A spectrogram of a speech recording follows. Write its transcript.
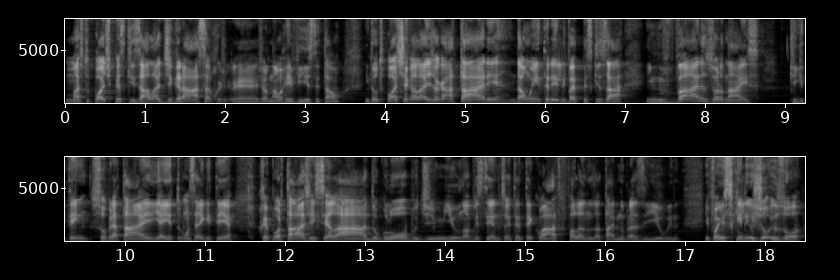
Mas tu pode pesquisar lá de graça, é, jornal, revista e tal. Então tu pode chegar lá e jogar Atari, dar um enter e ele vai pesquisar em vários jornais que, tem sobre Atari. E aí tu consegue ter reportagem, sei lá, do Globo de 1984 falando do Atari no Brasil. E foi isso que ele usou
